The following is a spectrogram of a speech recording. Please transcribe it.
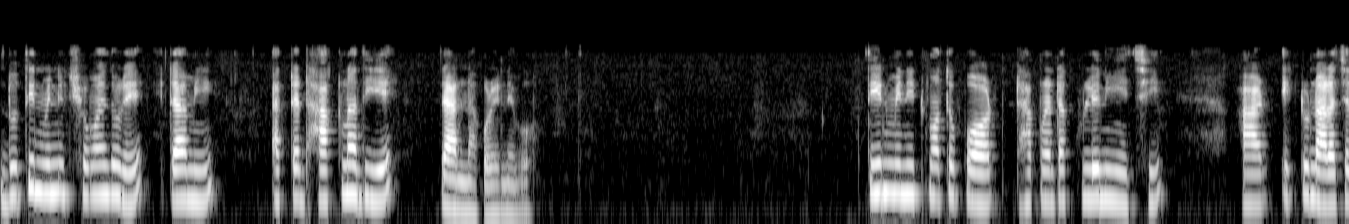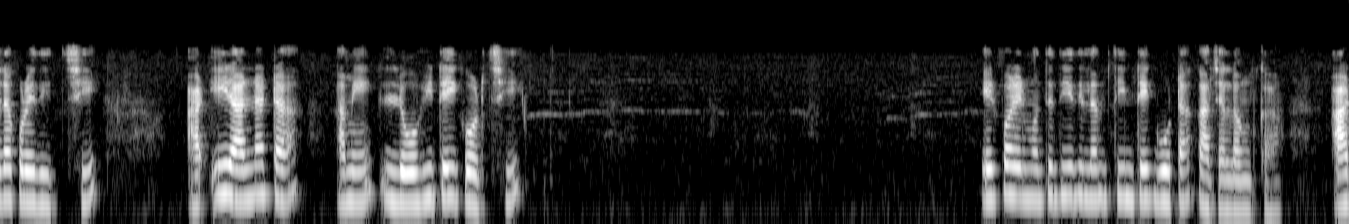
দু তিন মিনিট সময় ধরে এটা আমি একটা ঢাকনা দিয়ে রান্না করে নেব। তিন মিনিট মতো পর ঢাকনাটা খুলে নিয়েছি আর একটু নাড়াচাড়া করে দিচ্ছি। আর এই রান্নাটা আমি লো হিটেই করছি। এরপর এর মধ্যে দিয়ে দিলাম তিনটে গোটা কাঁচা লঙ্কা। আর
